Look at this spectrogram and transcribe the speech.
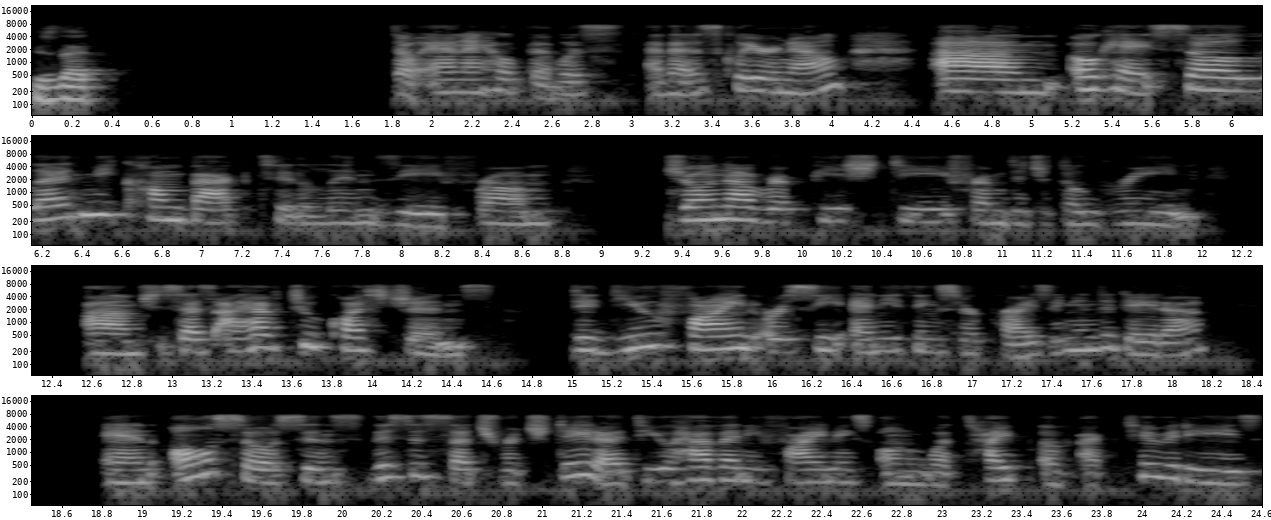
Is that? So Anne, I hope that was that is clear now. Um, okay, so let me come back to Lindsay from Jonah Rapishti from Digital Green. Um, she says, I have two questions did you find or see anything surprising in the data? And also, since this is such rich data, do you have any findings on what type of activities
